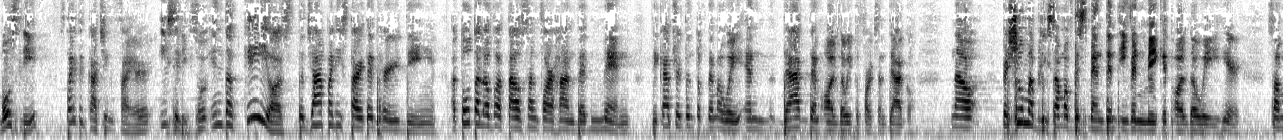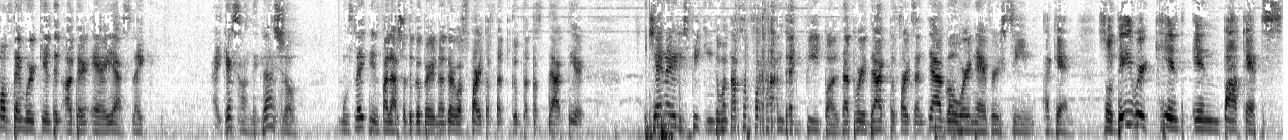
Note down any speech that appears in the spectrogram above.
mostly, started catching fire easily. So in the chaos, the Japanese started herding a total of 1,400 men. They captured them, took them away, and dragged them all the way to Fort Santiago. Now, presumably, some of these men didn't even make it all the way here. Some of them were killed in other areas, like, I guess, San Ignacio. Most likely, in Palacio de Gobernador was part of that group that was dragged here. Generally speaking, the 1,400 people that were dragged to Fort Santiago were never seen again. So they were killed in pockets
